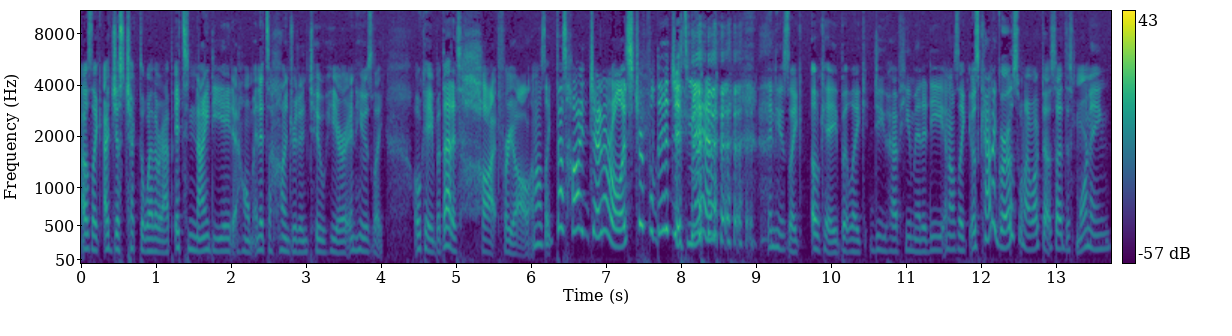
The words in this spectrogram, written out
I was like, "I just checked the weather app. It's 98 at home and it's 102 here." And he was like, "Okay, but that is hot for y'all." And I was like, "That's hot in general. It's triple digits, man." and he was like, "Okay, but like, do you have humidity?" And I was like, "It was kind of gross when I walked outside this morning."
